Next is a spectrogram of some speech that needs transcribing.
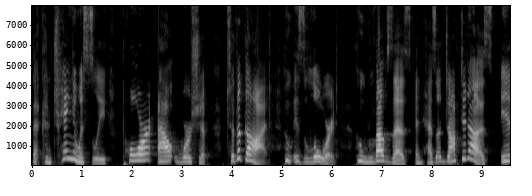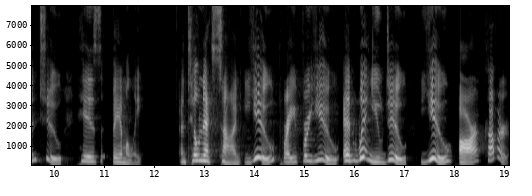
that continuously pour out worship to the God who is Lord, who loves us and has adopted us into his family. Until next time, you pray for you. And when you do, you are covered.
